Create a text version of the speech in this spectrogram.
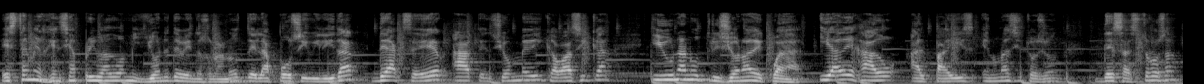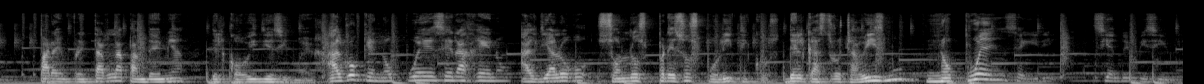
Esta emergencia ha privado a millones de venezolanos de la posibilidad de acceder a atención médica básica y una nutrición adecuada y ha dejado al país en una situación desastrosa para enfrentar la pandemia del COVID-19. Algo que no puede ser ajeno al diálogo son los presos políticos del castrochavismo. No pueden seguir siendo invisibles.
